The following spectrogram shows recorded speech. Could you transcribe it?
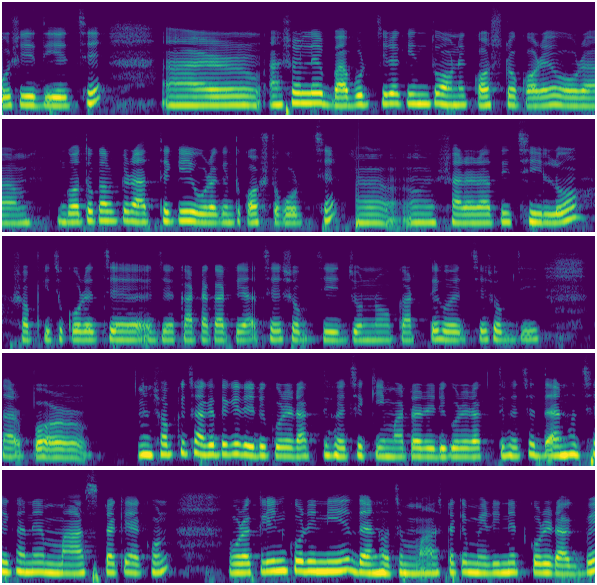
বসিয়ে দিয়েছে। আর আসলে বাবুর্চিরা কিন্তু অনেক কষ্ট করে। ওরা গতকালকে রাত থেকেই ওরা কিন্তু কষ্ট করছে। সারা রাতই ছিল। সব কিছু করেছে যে কাটাকাটি আছে, সবজির জন্য কাটতে হয়েছে সবজি। তারপর সব কিছু আগে থেকে রেডি করে রাখতে হয়েছে কিমাটা রেডি করে রাখতে হয়েছে। দেন হচ্ছে এখানে মাছটাকে এখন ওরা ক্লিন করে নিয়ে দেন হচ্ছে মাছটাকে মেরিনেট করে রাখবে।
